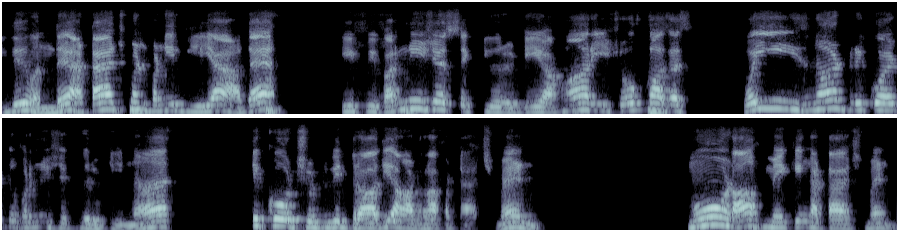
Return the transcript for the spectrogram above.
இது வந்து அட்டாச்மெண்ட் பண்ணிருக்கு இல்லையா அத if we furnishes security or இ show causes why is not required to furnish செக்யூரிட்டின்னா the court should withdraw the order of attachment mode of making attachment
